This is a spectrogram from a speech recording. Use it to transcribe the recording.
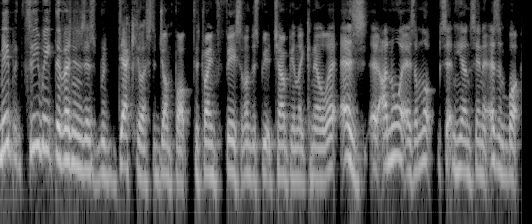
maybe three weight divisions is ridiculous to jump up to try and face an undisputed champion like Canelo. It is. I know it is. I'm not sitting here and saying it isn't, but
